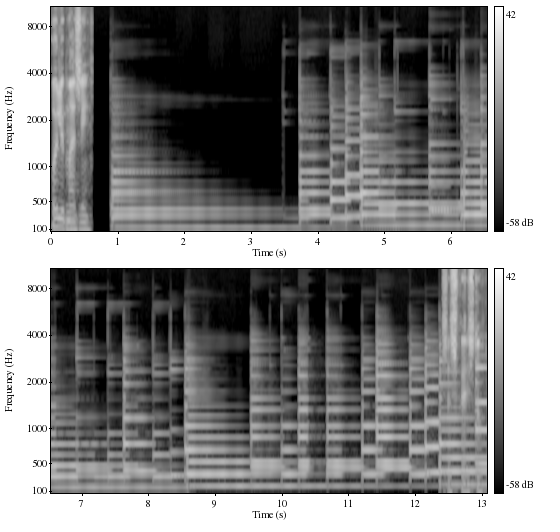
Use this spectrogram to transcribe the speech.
Όλοι μαζί. Jezus Christus.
